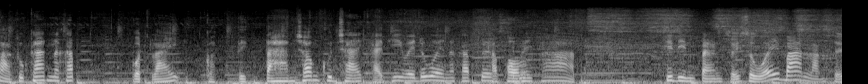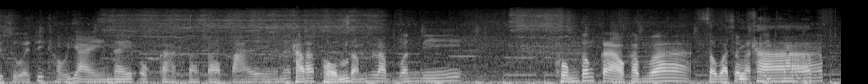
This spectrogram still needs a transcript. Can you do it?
ฝากทุกท่านนะครับ กดไลค์กดติดตามช่องคุณชายขายที่ไว้ด้วยนะครับ เพื่อครับผมจะไม่พลาด ที่ดินแปลงสวยๆ บ้านหลังสวยๆ ที่เขาใหญ่ในโอกาสต่อๆไปนะคครัรับบผมสำหรับวันนี้คงต้องกล่าวคำว่า สวัสดีครับบ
